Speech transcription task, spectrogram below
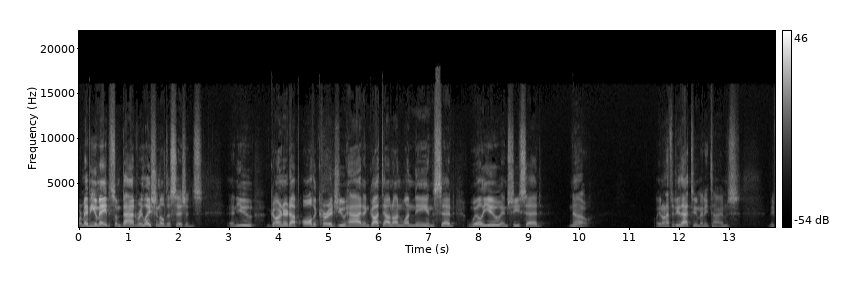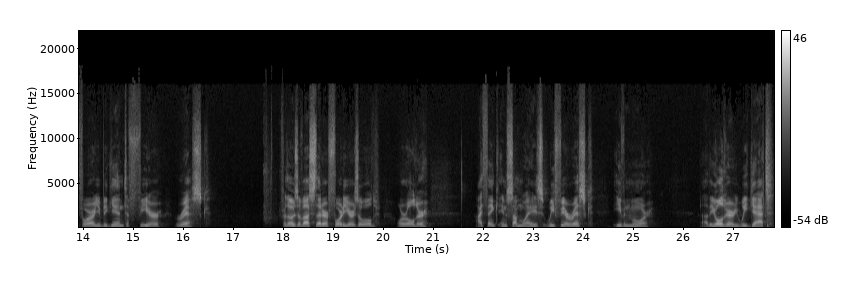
Or maybe you made some bad relational decisions and you garnered up all the courage you had and got down on one knee and said, Will you? And she said, No. Well, you don't have to do that too many times before you begin to fear risk. For those of us that are 40 years old or older, I think in some ways we fear risk even more. Uh, the older we get,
